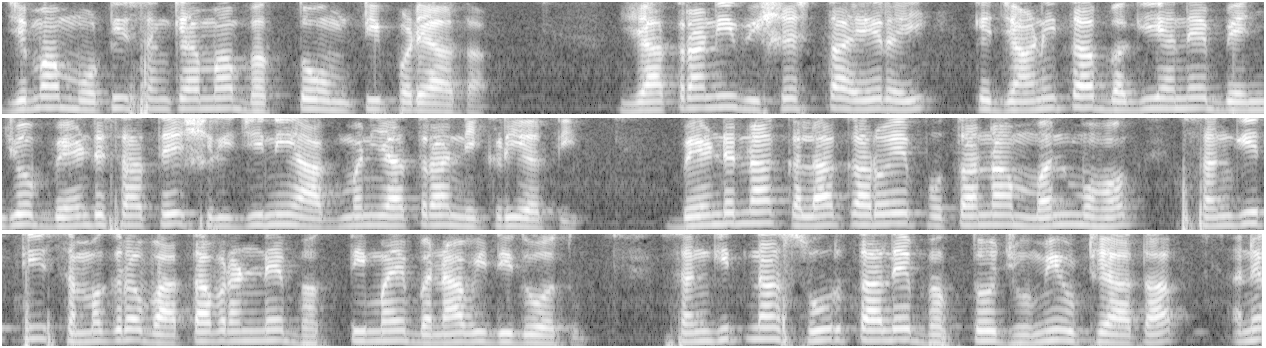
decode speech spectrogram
જેમાં મોટી સંખ્યામાં ભક્તો ઉમટી પડ્યા હતા. યાત્રાની વિશેષતા એ રહી કે જાણીતા બગી અને બેન્જો બેન્ડ સાથે શ્રીજીની આગમન યાત્રા નીકળી હતી. બેન્ડના કલાકારોએ પોતાના મનમોહક સંગીતથી સમગ્ર વાતાવરણને ભક્તિમય બનાવી દીધું હતું. સંગીતના સૂર તાલે ભક્તો ઝૂમી ઉઠ્યા હતા અને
